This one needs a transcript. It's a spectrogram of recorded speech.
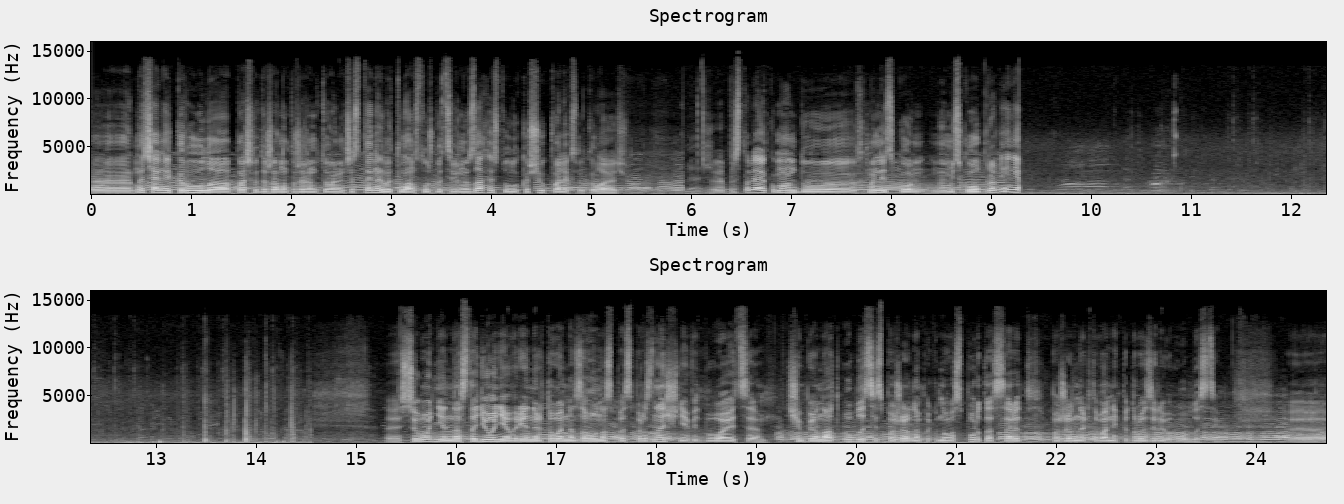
Е, Начальник караула першої державної пожежно-рятувальної частини, лейтенант служби цивільного захисту Лукащук Фелікс Миколайович. Е, Представляю команду Хмельницького міського управління. Сьогодні на стадіоні аварійно-рятувального загону спецпризначення відбувається чемпіонат області з пожежно-прикладного спорту серед пожежно-рятувальних підрозділів області. Е,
